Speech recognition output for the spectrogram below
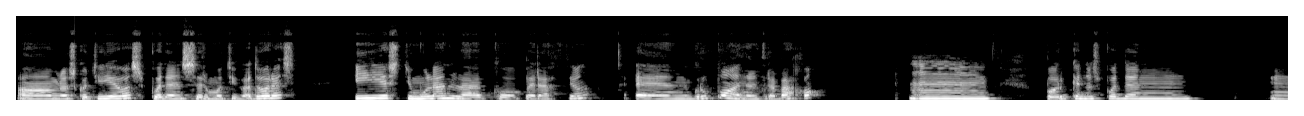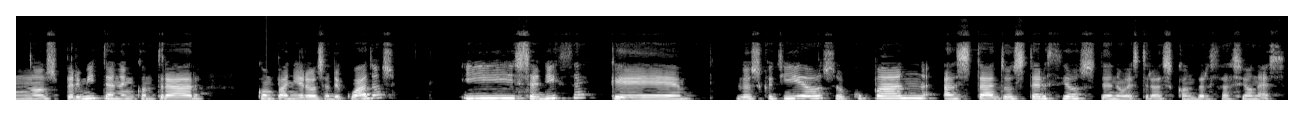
los cotilleos pueden ser motivadores y estimulan la cooperación en grupo, en el trabajo, mm, porque nos pueden, nos permiten encontrar compañeros adecuados y se dice que los cotilleos ocupan hasta dos tercios de nuestras conversaciones.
